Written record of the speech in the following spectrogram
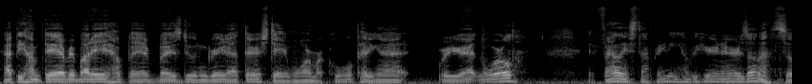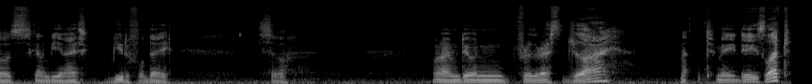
Happy hump day, everybody. Hope everybody's doing great out there, staying warm or cool, depending on where you're at in the world. It finally stopped raining over here in Arizona, so it's going to be a nice, beautiful day. So, what I'm doing for the rest of July, not too many days left.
